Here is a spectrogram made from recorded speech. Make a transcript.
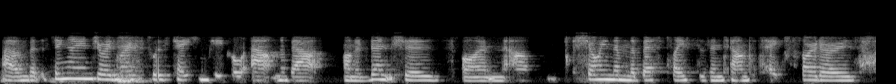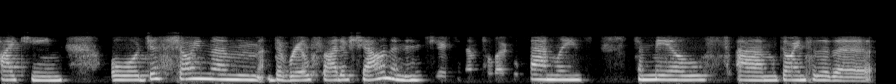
Um, but the thing I enjoyed most was taking people out and about on adventures, on um, showing them the best places in town to take photos, hiking, or just showing them the real side of Chaouen and introducing them to local families, to meals, um, going to the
